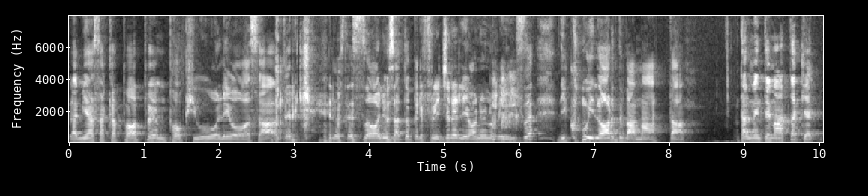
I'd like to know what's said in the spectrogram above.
La mia sacca pop è un po' più oleosa perché è lo stesso olio usato per friggere le onion rings di cui Lord va matta. Talmente matta che ha,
